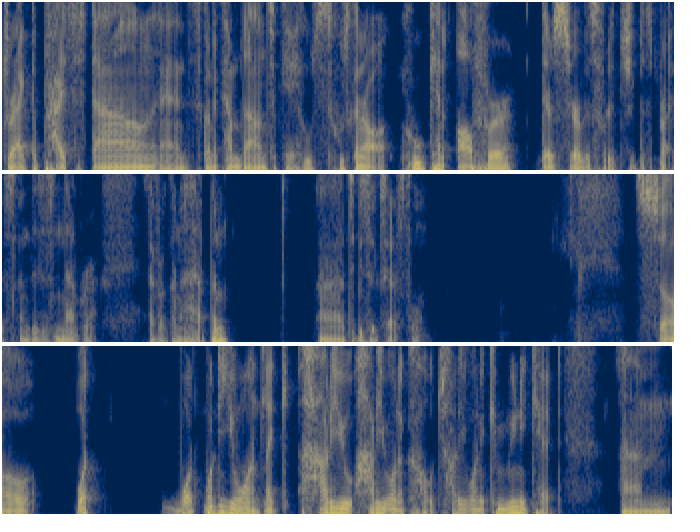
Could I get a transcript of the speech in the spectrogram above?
drag the prices down and it's gonna come down to okay who's who's gonna who can offer their service for the cheapest price? And this is never ever gonna happen uh, to be successful. So what what what do you want? Like how do you how do you want to coach? How do you want to communicate? Um,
